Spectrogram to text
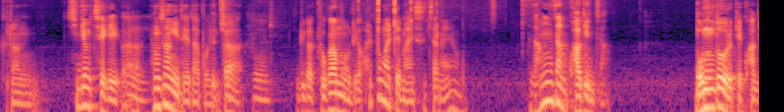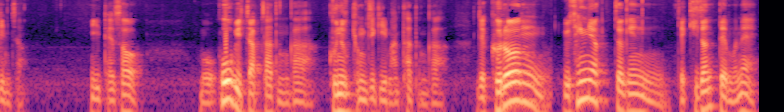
그런 신경 체계가 음. 형성이 되다 보니까. 네. 우리가 교감을 우리가 활동할 때 많이 쓰잖아요. 그래서 항상 과긴장. 몸도 이렇게 과긴장이 돼서 뭐 호흡이 짧다든가 근육 경직이 많다든가 이제 그런 이 생리학적인 이제 기전 때문에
